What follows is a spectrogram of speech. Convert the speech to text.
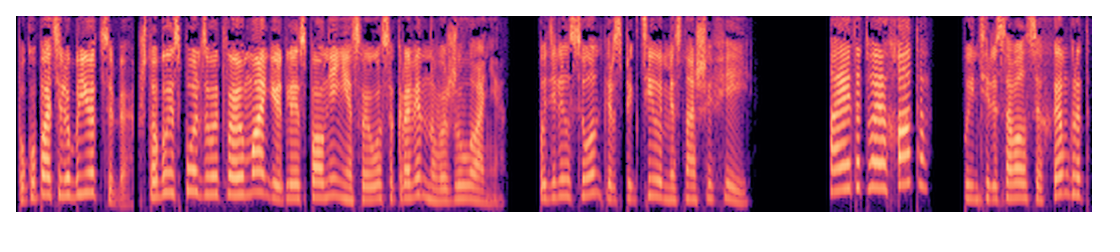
Покупатель убьет тебя, чтобы использовать твою магию для исполнения своего сокровенного желания. Поделился он перспективами с нашей феей. «А это твоя хата?» — поинтересовался Хемгред.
